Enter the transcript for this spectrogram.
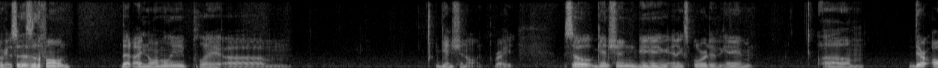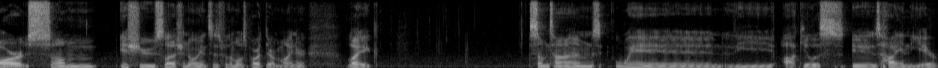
Okay, so this is the phone that I normally play um, Genshin on, right? So Genshin being an explorative game, um, there are some issues slash annoyances for the most part. They're minor, like sometimes when the Oculus is high in the air,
